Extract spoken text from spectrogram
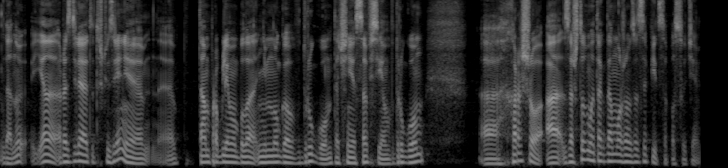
Да, ну, я разделяю эту точку зрения. Э, там проблема была немного в другом, точнее, совсем в другом. А, хорошо, а за что мы тогда можем зацепиться, по сути?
